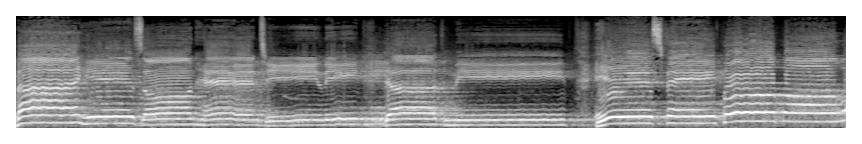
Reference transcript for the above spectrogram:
by His own hand. He leadeth me, His faithful follower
